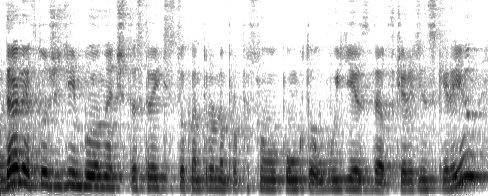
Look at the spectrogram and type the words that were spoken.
Далее в тот же день было начато строительство контрольно-пропускного пункта у выезда в Черотинский район,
